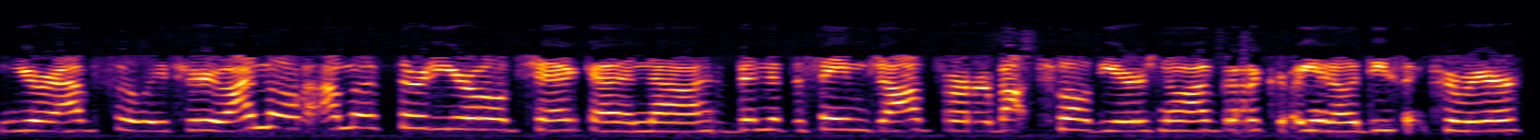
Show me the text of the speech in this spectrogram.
You're absolutely true. I'm a I'm a 30 year old chick and uh, have been at the same job for about 12 years now. I've got a you know a decent career.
